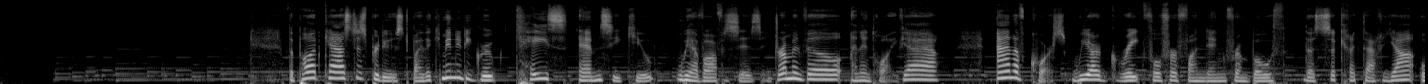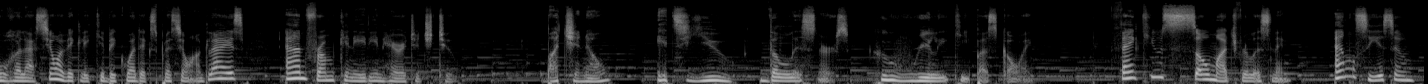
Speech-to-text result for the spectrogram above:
The podcast is produced by the community group Case MCQ. We have offices in Drummondville and in Trois-Rivières. And of course, we are grateful for funding from both the Secrétariat aux relations avec les Québécois d'expression anglaise and from Canadian Heritage too. But you know, it's you, the listeners, who really keep us going. Thank you so much for listening, and we'll see you soon.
